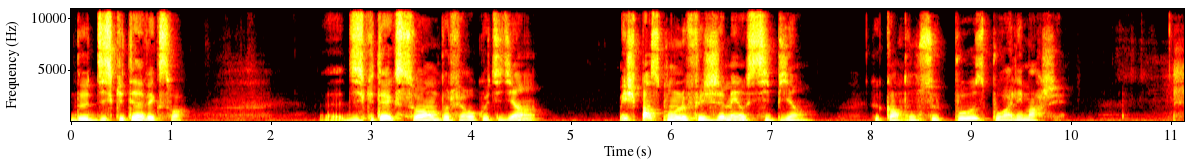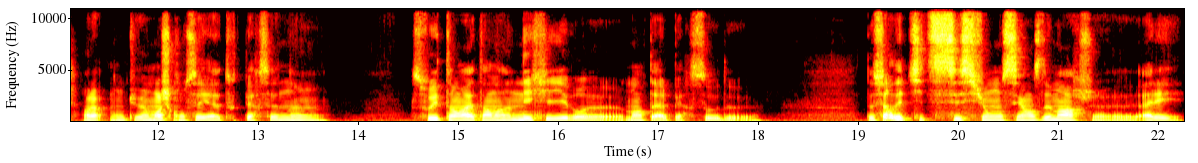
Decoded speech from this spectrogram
de discuter avec soi. Euh, discuter avec soi, on peut le faire au quotidien, mais je pense qu'on ne le fait jamais aussi bien que quand on se pose pour aller marcher. Voilà, donc euh, moi je conseille à toute personne souhaitant atteindre un équilibre mental perso de, de faire des petites sessions, séances de marche, euh, allez,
